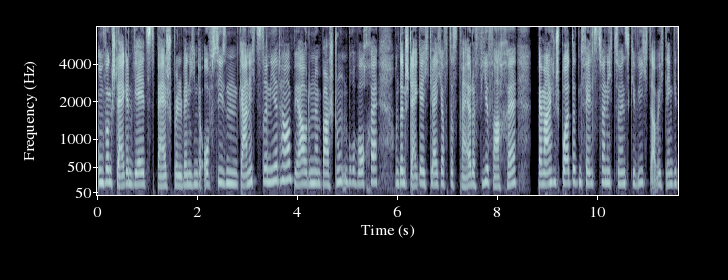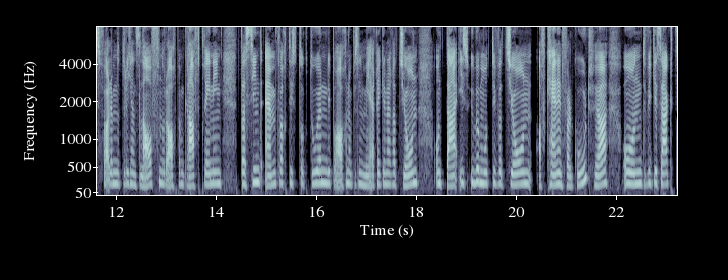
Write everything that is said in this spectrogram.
Umfang steigern wäre jetzt Beispiel, wenn ich in der Off-Season gar nichts trainiert habe, ja, oder nur ein paar Stunden pro Woche und dann steigere ich gleich auf das drei- oder vierfache, bei manchen Sportarten fällt es zwar nicht so ins Gewicht, aber ich denke jetzt vor allem natürlich ans Laufen oder auch beim Krafttraining. Das sind einfach die Strukturen, die brauchen ein bisschen mehr Regeneration und da ist Übermotivation auf keinen Fall gut. Ja. Und wie gesagt,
